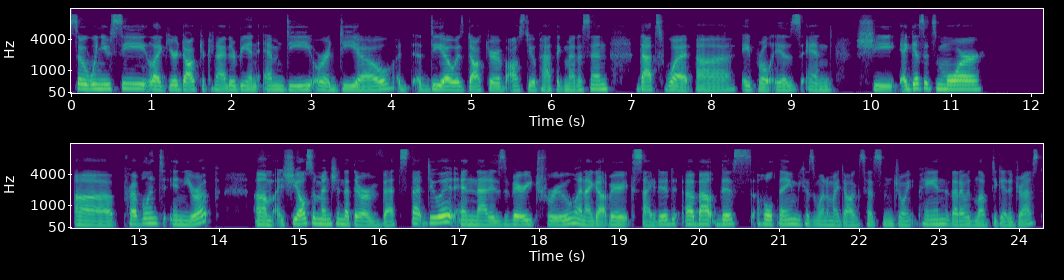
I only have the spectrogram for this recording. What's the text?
so when you see like your doctor can either be an MD or a DO, a, a DO is doctor of osteopathic medicine. That's what uh, April is, and she, I guess, it's more uh, prevalent in Europe. Um, she also mentioned that there are vets that do it, and that is very true. And I got very excited about this whole thing because one of my dogs has some joint pain that I would love to get addressed.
